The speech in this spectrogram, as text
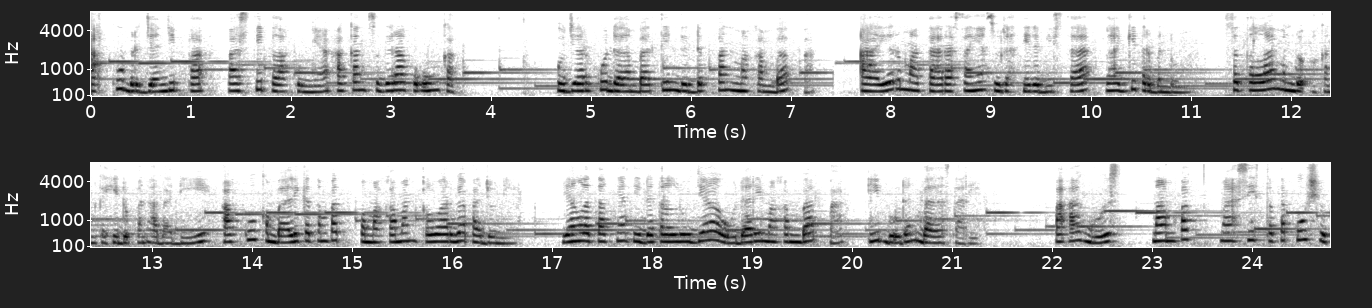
Aku berjanji, Pak, pasti pelakunya akan segera kuungkap. Ujarku dalam batin di depan makam Bapak. Air mata rasanya sudah tidak bisa lagi terbendung. Setelah mendoakan kehidupan abadi, aku kembali ke tempat pemakaman keluarga Pak Joni, yang letaknya tidak terlalu jauh dari makam Bapak, Ibu, dan Balastari. Pak Agus nampak masih tetap kusyuk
